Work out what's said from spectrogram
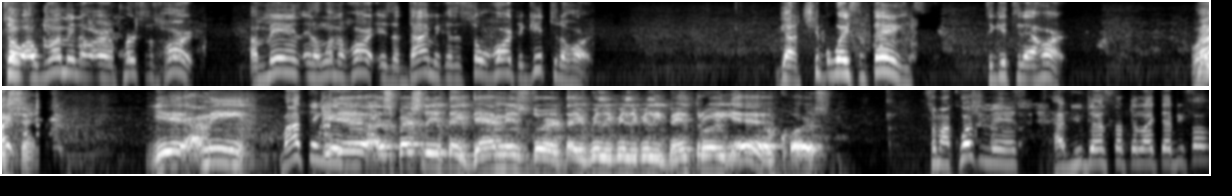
So a woman or a person's heart, a man and a woman's heart is a diamond because it's so hard to get to the heart. You gotta chip away some things to get to that heart. Right? Yeah, I mean my thing yeah, is Yeah, especially if they damaged or they really, really, really been through it. Yeah, of course. So my question is, have you done something like that before?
